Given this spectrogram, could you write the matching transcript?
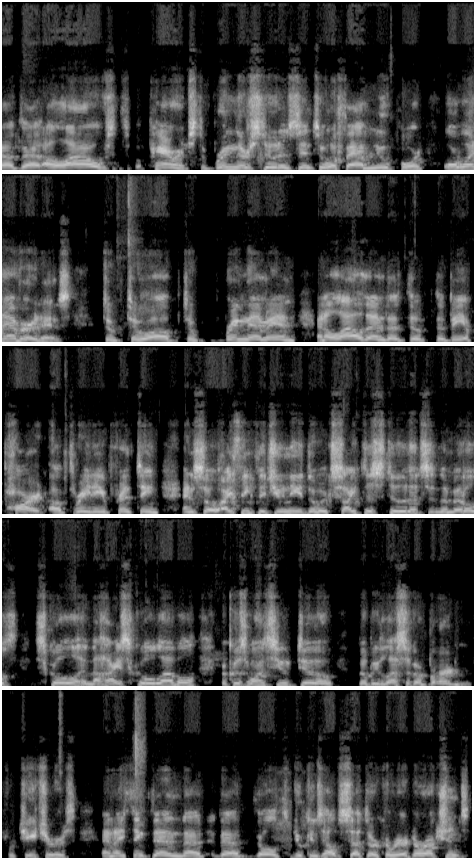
uh, that allow parents to bring their students into a Fab Newport or whatever it is to to uh, to bring them in and allow them to, to, to be a part of 3D printing. And so I think that you need to excite the students in the middle school and the high school level because once you do, there'll be less of a burden for teachers. And I think then that that they'll you can help set their career directions.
